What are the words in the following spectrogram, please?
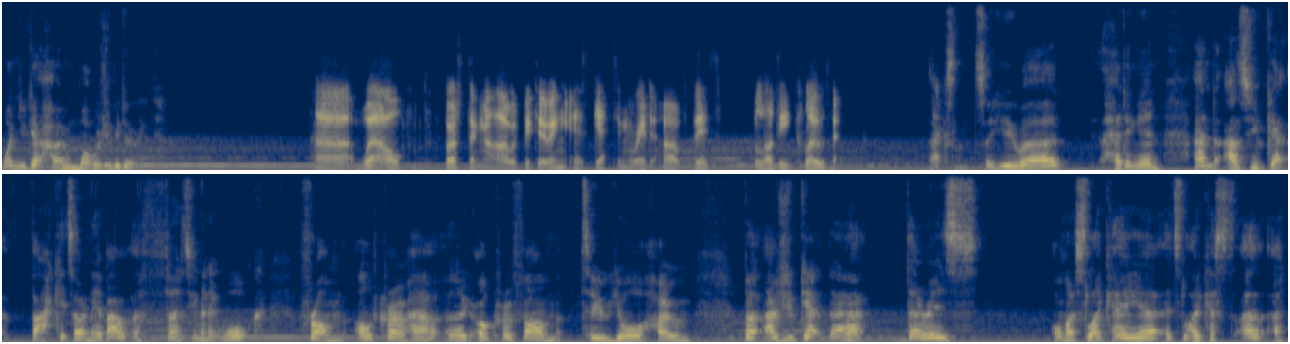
When you get home, what would you be doing? Uh, well, first thing I would be doing is getting rid of this bloody clothing. Excellent. So you uh, heading in, and as you get back, it's only about a thirty-minute walk from Old Crow House, uh, Old Crow Farm to your home. But as you get there, there is almost like a uh, it's like a, a- a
